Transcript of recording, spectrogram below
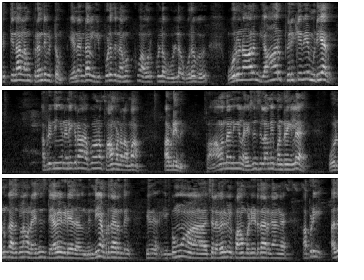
வித்தினால் நாம் பிறந்து விட்டோம். ஏனென்றால் இப்பொழுது நமக்கும் அவருக்குள்ள உள்ள உறவு ஒரு நாளும் யாரும் பிரிக்கவே முடியாது. அப்படி நீங்கள் நினைக்கிறான் அப்போ பாவம் பண்ணலாமா? அப்படின்னு. பாவம் தான் நீங்கள் லைசன்ஸ் எல்லாமே பண்ணுறீங்களே ஒன்றுக்கு அதுக்கெல்லாம் லைசன்ஸ் தேவையே கிடையாது. அது முந்தியும் அப்படி தான் இருந்து இது இப்பவும் சில பேர்கள் பாவம் பண்ணிட்டு தான் இருக்காங்க. அப்படி அது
